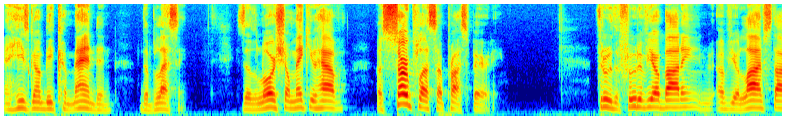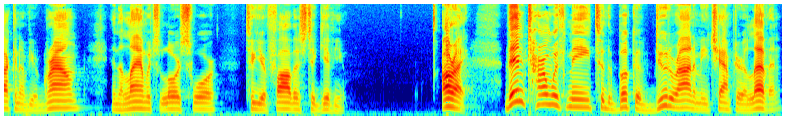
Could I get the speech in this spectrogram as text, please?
And He's going to be commanding the blessing. He said, The Lord shall make you have a surplus of prosperity through the fruit of your body, of your livestock, and of your ground in the land which the Lord swore to your fathers to give you. All right. Then turn with me to the book of Deuteronomy, chapter 11.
